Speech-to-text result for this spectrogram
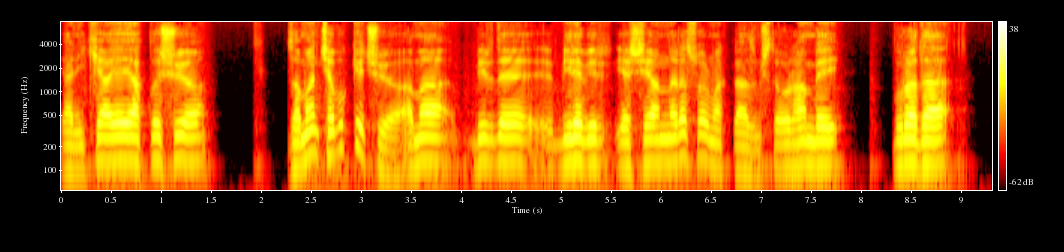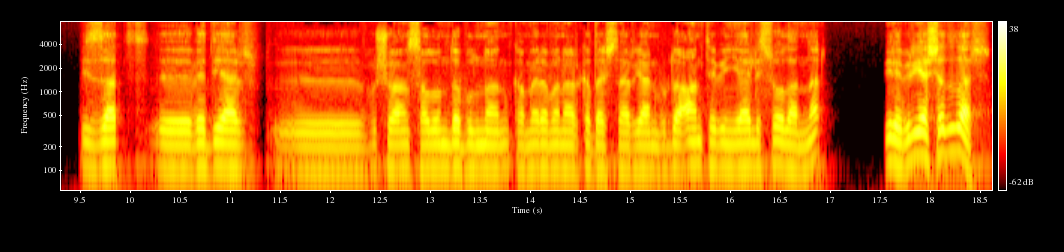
yani iki aya yaklaşıyor. Zaman çabuk geçiyor ama bir de e, birebir yaşayanlara sormak lazım. İşte Orhan Bey burada bizzat e, ve diğer e, şu an salonda bulunan kameraman arkadaşlar yani burada Antep'in yerlisi olanlar birebir yaşadılar.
